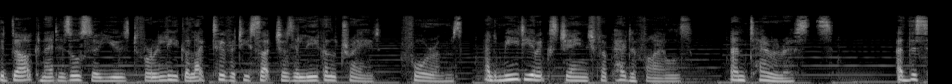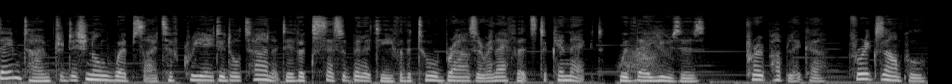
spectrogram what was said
The darknet is also used for illegal activity such as illegal trade, forums, and media exchange for pedophiles and terrorists. At the same time traditional websites have created alternative accessibility for the Tor browser in efforts to connect with their users. ProPublica, for example,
